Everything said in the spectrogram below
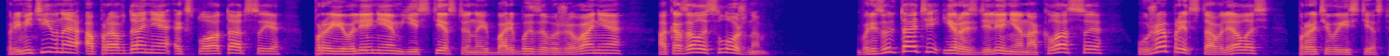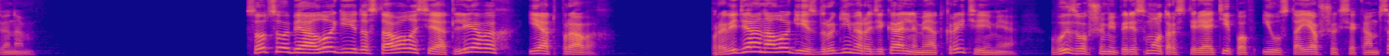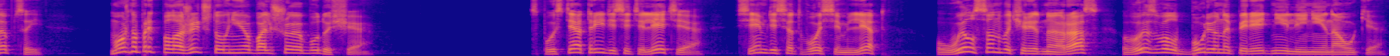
Примитивное оправдание эксплуатации проявлением естественной борьбы за выживание оказалось сложным. В результате и разделение на классы – уже представлялось противоестественным. Социобиологии доставалось и от левых, и от правых. Проведя аналогии с другими радикальными открытиями, вызвавшими пересмотр стереотипов и устоявшихся концепций, можно предположить, что у нее большое будущее. Спустя три десятилетия, в 78 лет, Уилсон в очередной раз вызвал бурю на передней линии науки.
